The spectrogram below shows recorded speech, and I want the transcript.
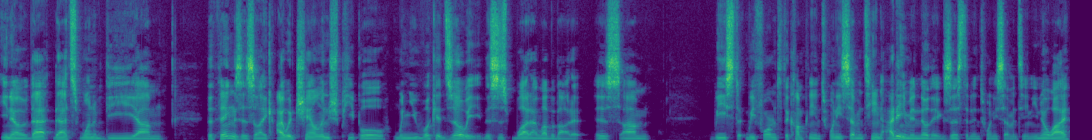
you know that that's one of the um, the things is like I would challenge people when you look at Zoe. This is what I love about it is um, we st- we formed the company in 2017. I didn't even know they existed in 2017. You know why?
